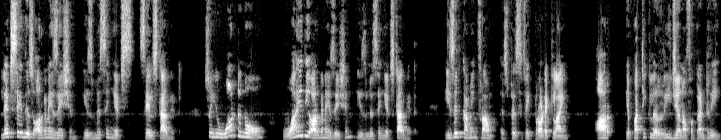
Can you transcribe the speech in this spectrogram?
Let's say this organization is missing its sales target. So you want to know why the organization is missing its target. Is it coming from a specific product line or a particular region of a country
